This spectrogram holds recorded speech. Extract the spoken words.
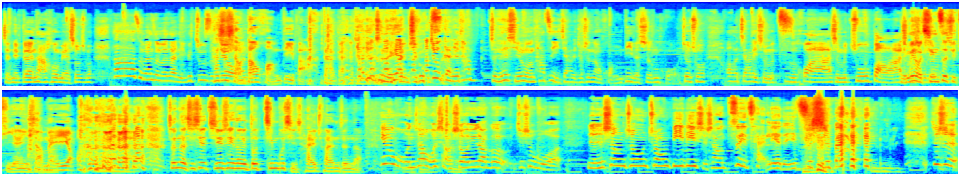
整天跟着他后面说什么啊怎么样怎么样，你个珠子他是想当皇帝吧？大概他就整天就感觉他整天形容他自己家里就是那种皇帝的生活，就说哦家里什么字画啊，什么珠宝啊，你们有亲自去体验一下吗？没有，真的，这些其实这些东西都经不起拆穿，真的。因为我你知道我小时候遇到过，就是我人生中装逼历史上最惨烈的一次失败，就是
